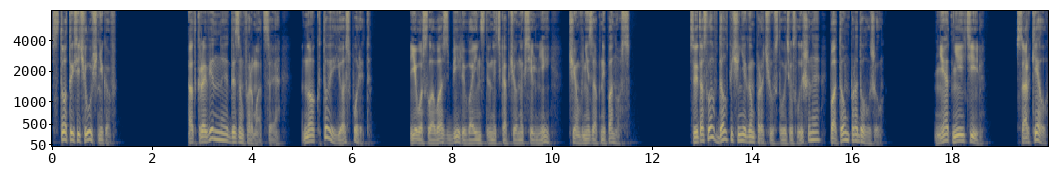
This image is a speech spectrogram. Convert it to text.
сто тысяч лучников, Откровенная дезинформация. Но кто ее оспорит? Его слова сбили воинственность копченых сильней, чем внезапный понос. Святослав дал печенегам прочувствовать услышанное, потом продолжил. «Нет, не Итиль. Саркел».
